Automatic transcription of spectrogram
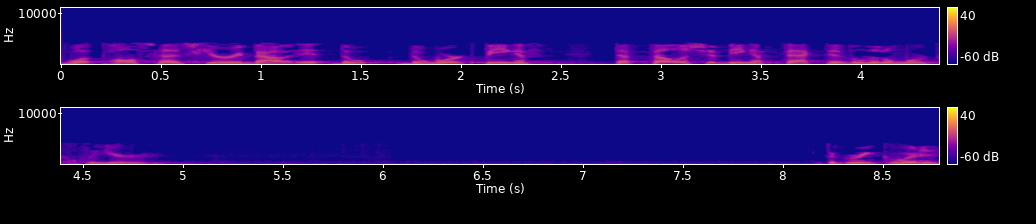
what Paul says here about it, the, the work being, the fellowship being effective, a little more clear. The Greek word is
